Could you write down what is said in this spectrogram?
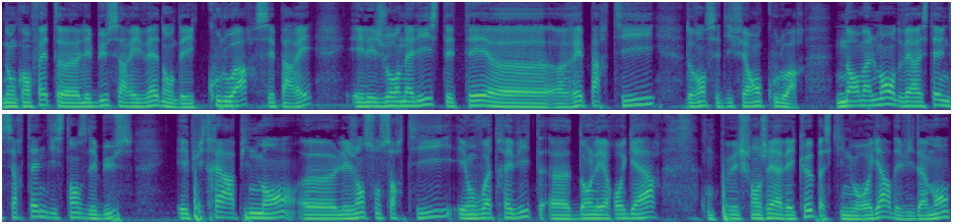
Donc en fait, euh, les bus arrivaient dans des couloirs séparés et les journalistes étaient euh, répartis devant ces différents couloirs. Normalement, on devait rester à une certaine distance des bus et puis très rapidement, euh, les gens sont sortis et on voit très vite euh, dans les regards qu'on peut échanger avec eux parce qu'ils nous regardent évidemment.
